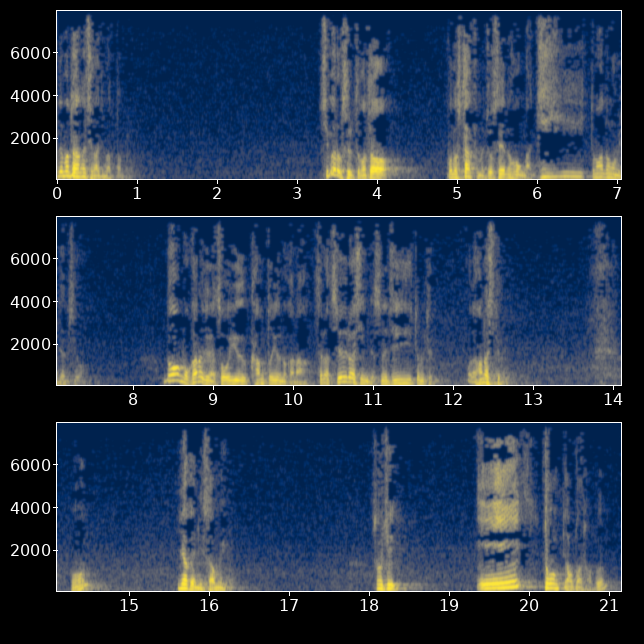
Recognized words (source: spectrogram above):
でまた話が始まったの。しばらくするとまたこのスタッフの女性の方がじーっと窓を見てるんですよ。どうも彼女にはそういう勘というのかな。それが強いらしいんですね。じーっと見てる。これ話してる。んやけに寒いそのうちえー、ドンって音がしたんです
